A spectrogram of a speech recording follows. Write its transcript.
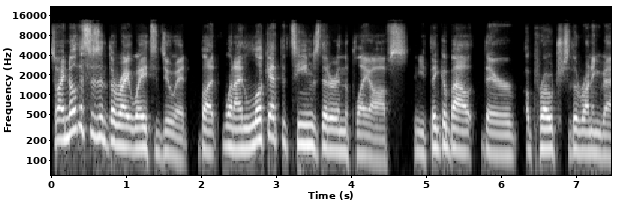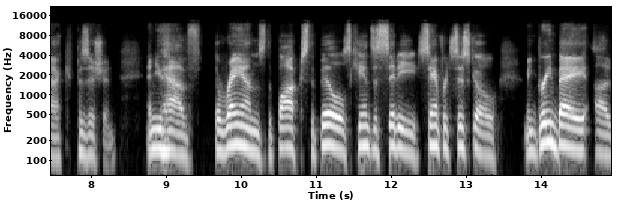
So I know this isn't the right way to do it, but when I look at the teams that are in the playoffs and you think about their approach to the running back position, and you have the Rams, the Bucs, the Bills, Kansas City, San Francisco. I mean, Green Bay, uh,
